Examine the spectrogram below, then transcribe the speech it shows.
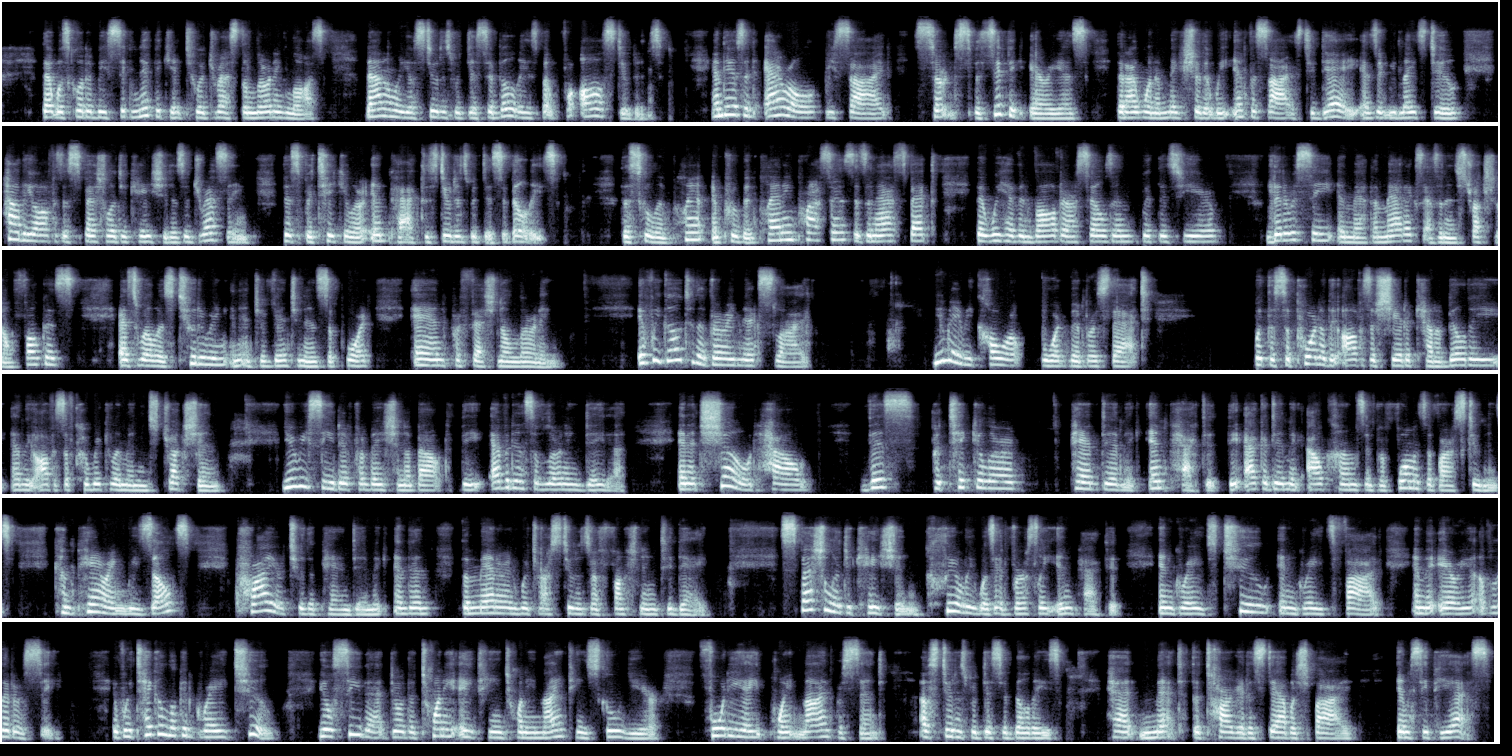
that was going to be significant to address the learning loss, not only of students with disabilities, but for all students. And there's an arrow beside certain specific areas that I want to make sure that we emphasize today as it relates to how the Office of Special Education is addressing this particular impact to students with disabilities. The school improvement planning process is an aspect that we have involved ourselves in with this year. Literacy and mathematics as an instructional focus, as well as tutoring and intervention and support and professional learning. If we go to the very next slide, you may recall, board members, that with the support of the Office of Shared Accountability and the Office of Curriculum and Instruction, you received information about the evidence of learning data, and it showed how this particular pandemic impacted the academic outcomes and performance of our students, comparing results prior to the pandemic and then the manner in which our students are functioning today. Special education clearly was adversely impacted in grades two and grades five in the area of literacy. If we take a look at grade two, you'll see that during the 2018 2019 school year, 48.9% of students with disabilities had met the target established by MCPS.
